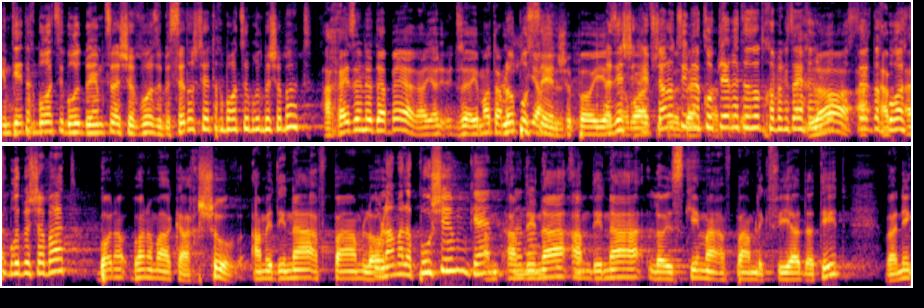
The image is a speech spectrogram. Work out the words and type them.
אם תהיה תחבורה ציבורית באמצע השבוע, זה בסדר שתהיה תחבורה ציבורית בשבת? אחרי זה נדבר, זה ימות לא המשיח פוסל. שפה יהיה אז יש, תחבורה אפשר ציבורית להוציא באמצע מהכותרת השבוע. הזאת, חבר הכנסת אייכלר, לא לא, פוסל א- תחבורה א- ציבורית בשבת? בוא, בוא נאמר כך, שוב, המדינה אף פעם לא... כולם על הפושים, כן? המדינה, המדינה לא הסכימה אף פעם לכפייה דתית, ואני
